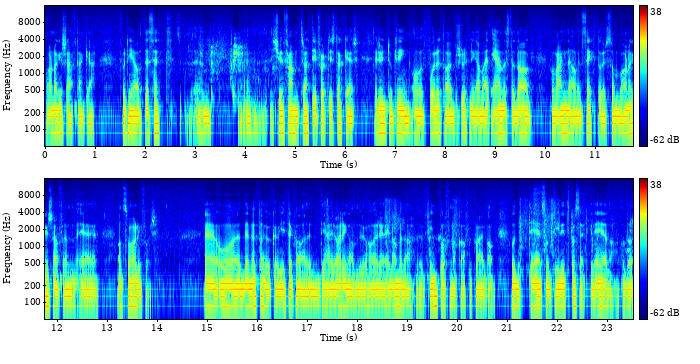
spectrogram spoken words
barnehagesjef, tenker jeg. Fordi at det sitter um, 25-30-40 stykker rundt omkring og foretar beslutninger hver eneste dag på vegne av en sektor som barnehagesjefen er ansvarlig for. Eh, og det nytter jo ikke å vite hva de her raringene du har i lag med finner på for noe for hver gang. Og det er et sånn tillitsbasert greie. da. Og da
